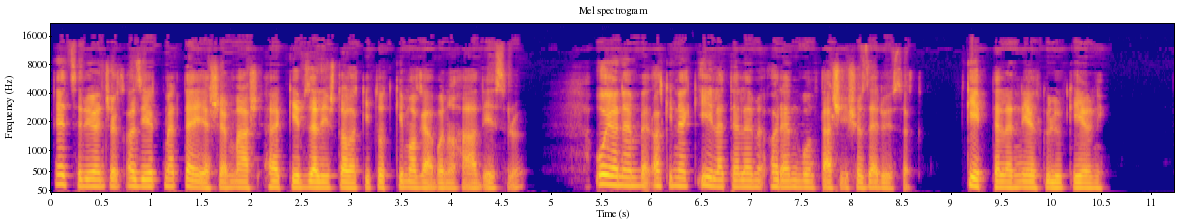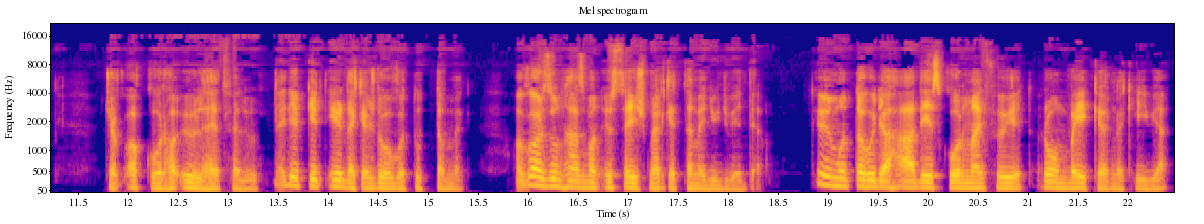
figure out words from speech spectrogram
Egyszerűen csak azért, mert teljesen más elképzelést alakított ki magában a hádészről. Olyan ember, akinek életeleme a rendbontás és az erőszak. Képtelen nélkülük élni. Csak akkor, ha ő lehet felül. Egyébként érdekes dolgot tudtam meg. A garzonházban összeismerkedtem egy ügyvéddel. Ő mondta, hogy a Hádész kormányfőjét Ron Bakernek hívják.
